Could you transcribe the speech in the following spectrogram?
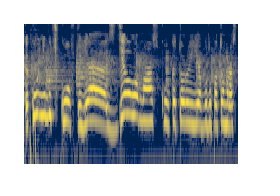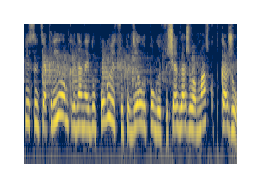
какую-нибудь кофту. Я сделала маску, которую я буду потом расписывать акрилом, когда найду пуговицу приделаю пуговицу. Сейчас даже вам маску покажу.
